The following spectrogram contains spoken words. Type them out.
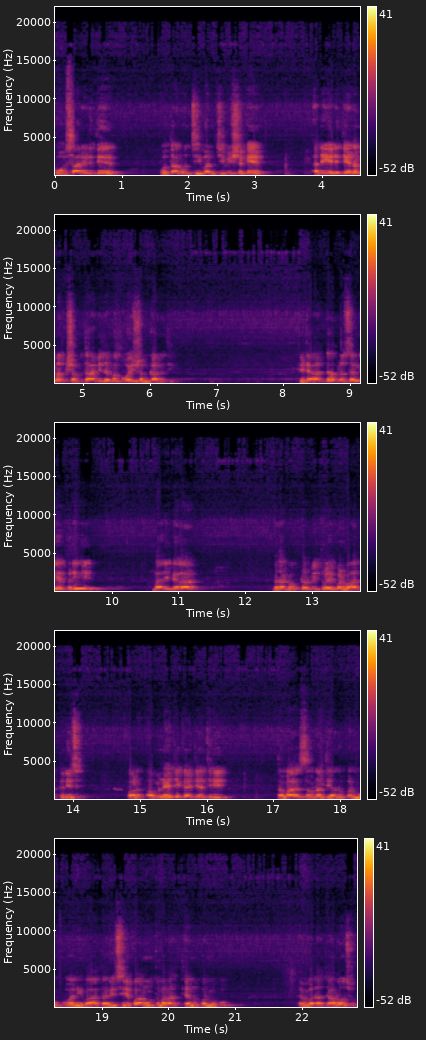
ખૂબ સારી રીતે પોતાનું જીવન જીવી શકે અને એ રીતે એનામાં ક્ષમતા આવી એમાં કોઈ શંકા નથી. એટલે આજના પ્રસંગે ફરી મારી પહેલા બધા ડૉક્ટર મિત્રોએ પણ વાત કરી છે. પણ અમને જે કંઈ ત્યાંથી તમારા સૌના ધ્યાન ઉપર મૂકવાની વાત આવી છે, એ પણ હું તમારા ધ્યાન ઉપર મૂકું. તમે બધા જાણો છો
